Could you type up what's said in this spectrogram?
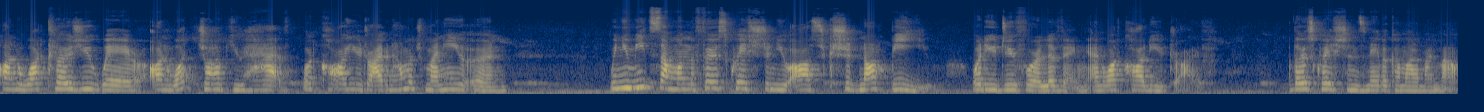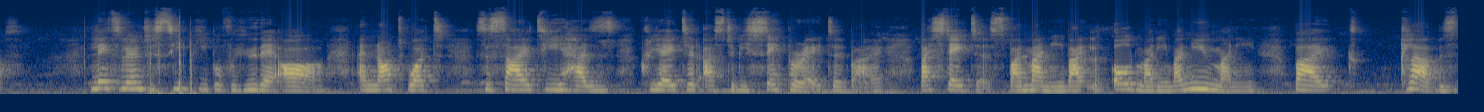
on what clothes you wear, on what job you have, what car you drive, and how much money you earn. When you meet someone, the first question you ask should not be, What do you do for a living? and what car do you drive? Those questions never come out of my mouth. Let's learn to see people for who they are and not what society has created us to be separated by by status, by money, by old money, by new money, by clubs,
